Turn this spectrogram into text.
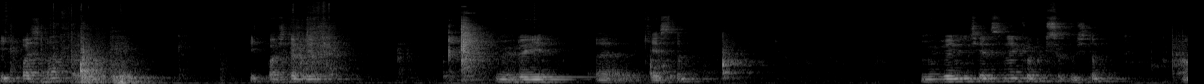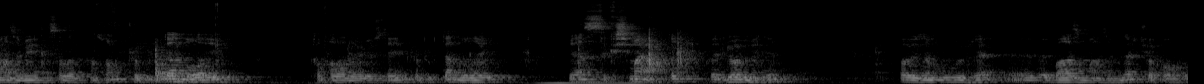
ilk başta ilk başta bir mühreyi e, kestim. Mührenin içerisine köpük sıkmıştım. Malzemeyi tasarladıktan sonra köpükten dolayı kafaları göstereyim. Köpükten dolayı biraz sıkışma yaptı ve dönmedi. O yüzden bu mühre e, ve bazı malzemeler çöp oldu.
